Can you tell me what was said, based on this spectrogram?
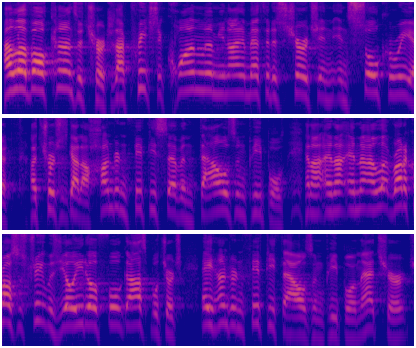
I love all kinds of churches. I preached at Kwanglim United Methodist Church in, in Seoul, Korea. A church that's got 157,000 people. And, I, and, I, and I love, right across the street was Yoido Full Gospel Church, 850,000 people in that church.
